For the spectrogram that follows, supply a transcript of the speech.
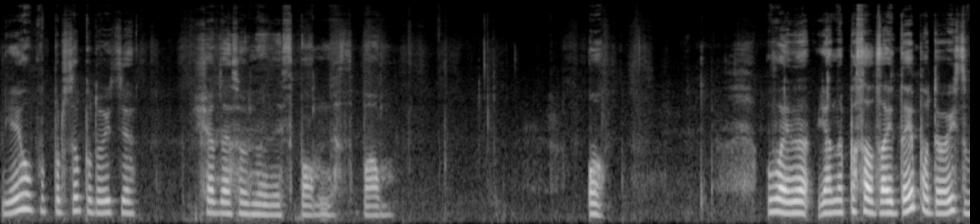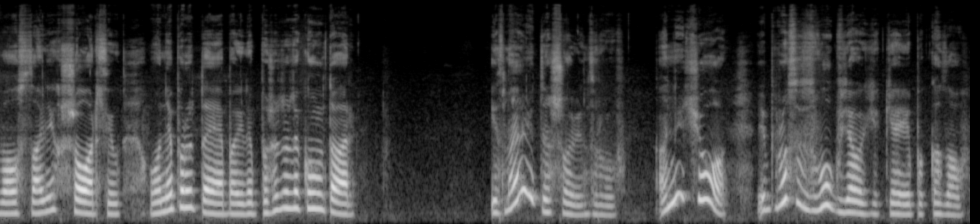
Я його попросив подивитися. Ще десь не спам, не спам. О. Ой, я написав зайди, подивись два останніх шорсів. Вони про тебе і напиши туди коментар. І знаєте, що він зробив? А нічого. Він просто звук взяв, як я їй показав.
